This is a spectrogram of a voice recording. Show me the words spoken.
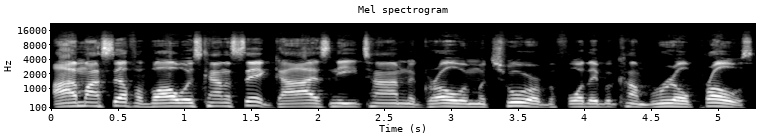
I myself have always kind of said guys need time to grow and mature before they become real pros.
